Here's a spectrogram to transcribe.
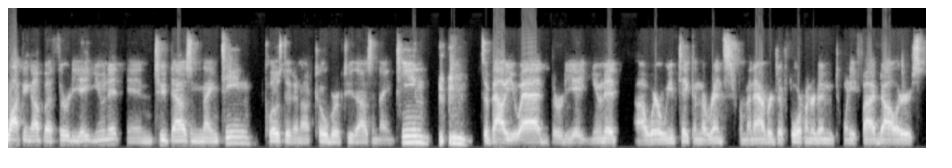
locking up a 38 unit in 2019, closed it in October of 2019. it's a value add 38 unit uh, where we've taken the rents from an average of $425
